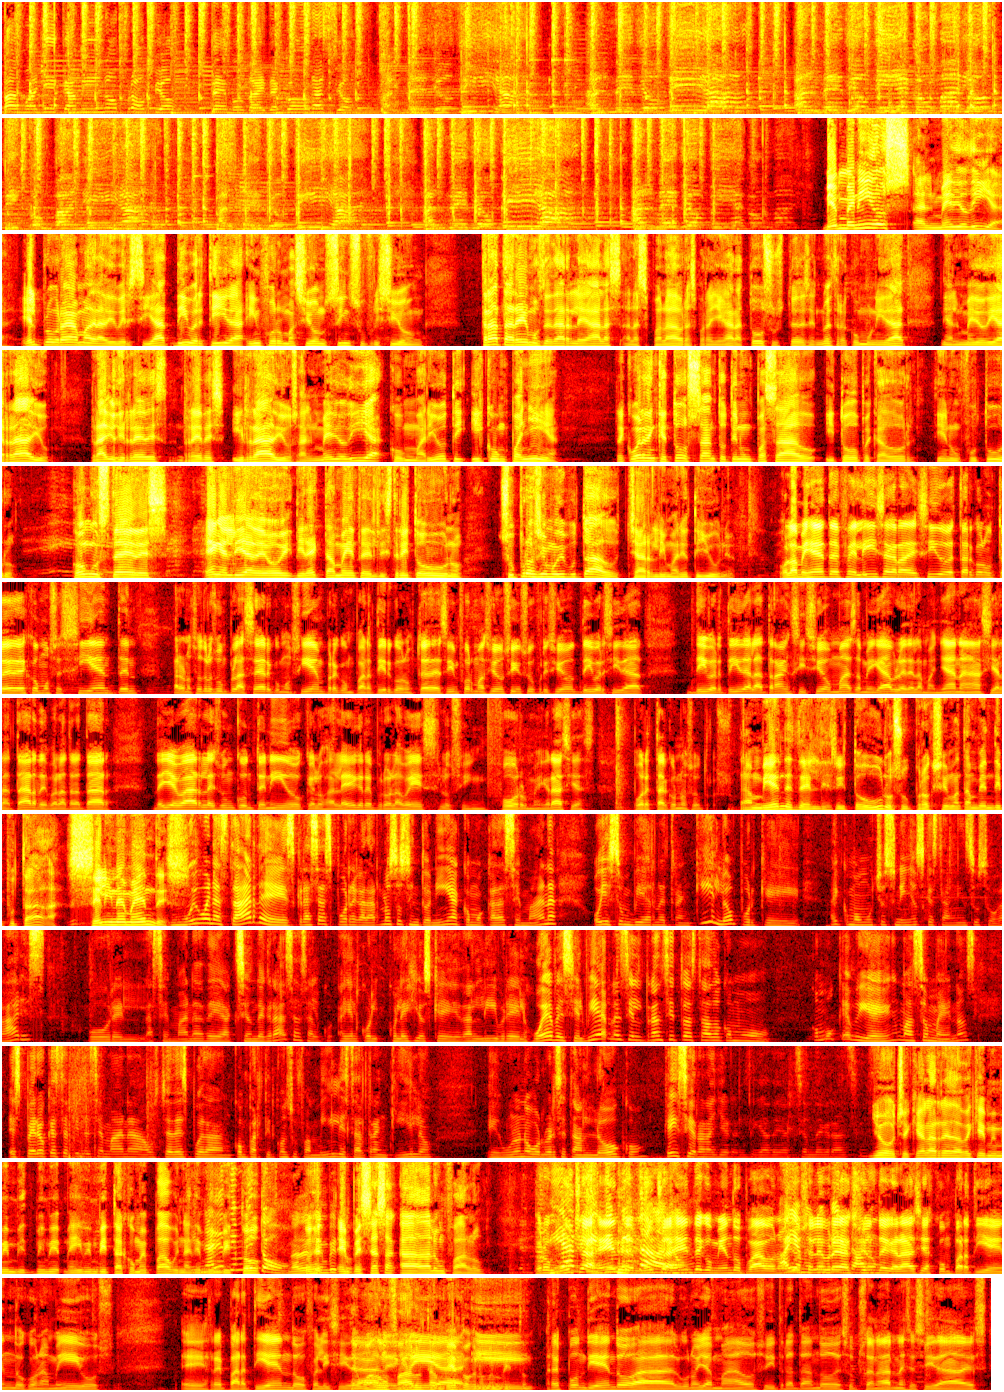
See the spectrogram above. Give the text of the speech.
Vamos allí camino propio de moda y decoración. Al mediodía, al mediodía, al mediodía con Mario y compañía. Al mediodía, al mediodía, al mediodía con Mario. Bienvenidos al Mediodía, el programa de la diversidad divertida, información sin sufrición. Trataremos de darle alas a las palabras para llegar a todos ustedes en nuestra comunidad de Al Mediodía Radio. Radios y redes, redes y radios. Al Mediodía con Mariotti y compañía. Recuerden que todo santo tiene un pasado y todo pecador tiene un futuro. Con ustedes en el día de hoy, directamente del Distrito 1, su próximo diputado, Charlie Mariotti Jr. Hola mi gente, feliz, agradecido de estar con ustedes, cómo se sienten. Para nosotros es un placer, como siempre, compartir con ustedes información sin sufrición, diversidad divertida, la transición más amigable de la mañana hacia la tarde para tratar de llevarles un contenido que los alegre, pero a la vez los informe. Gracias por estar con nosotros. También desde el Distrito 1, su próxima también diputada, Celine Méndez. Muy buenas tardes, gracias por regalarnos su sintonía como cada semana. Hoy es un viernes tranquilo porque hay como muchos niños que están en sus hogares por el- la semana de acción de gracias. Al- Hay el col- colegios que dan libre el jueves y el viernes y el tránsito ha estado como, como que bien, más o menos. Espero que este fin de semana ustedes puedan compartir con su familia, estar tranquilo, eh, uno no volverse tan loco. ¿Qué hicieron ayer el día de acción de gracias? Yo chequeé a la red a ver que me, me me- me iba a invitar a comer pavo y nadie, ¿Y me te invitó. Nadie te invitó. empecé a, a darle un follow. Pero mucha gente, mucha gente comiendo pavo, ¿no? Ay, Yo celebré. Acción de Gracias compartiendo con amigos, eh, repartiendo felicidad, alegría también porque no me y respondiendo a algunos llamados y tratando de subsanar necesidades.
